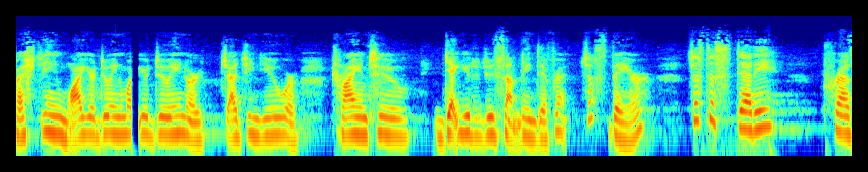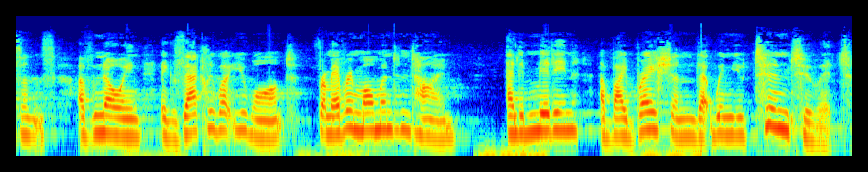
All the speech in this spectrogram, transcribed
questioning why you're doing what you're doing or judging you or trying to get you to do something different. Just there. Just a steady presence of knowing exactly what you want from every moment in time and emitting a vibration that when you tune to it,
